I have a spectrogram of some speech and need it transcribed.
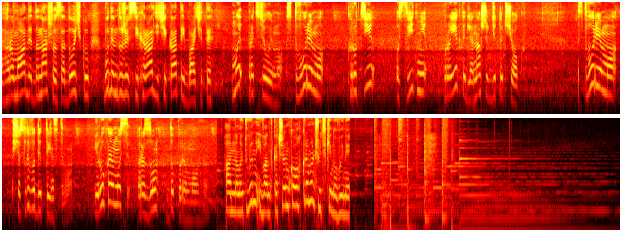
громади, до нашого садочку. Будемо дуже всіх раді чекати і бачити. Ми працюємо, створюємо круті освітні проєкти для наших діточок, створюємо щасливе дитинство і рухаємось разом до перемоги. Анна Литвин, Іван Ткаченко, Кременчуцькі новини.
